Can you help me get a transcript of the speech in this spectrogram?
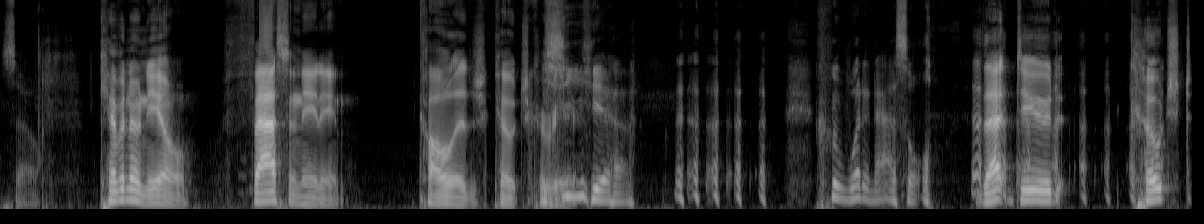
So Kevin O'Neill, fascinating college coach career. yeah. what an asshole. that dude coached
